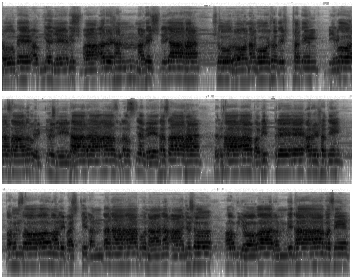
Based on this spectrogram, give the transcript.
रूपे अव्यये विश्वा अर्षन्नभिश्रियाः शूरो न गोषु तिष्ठति दिवो न सानुपिप्युषीधारा सुतस्य वेधसाः वृथा पवित्रे अर्षति। त्वम् सोमविपश्चितन्तना पुनान आयुषो। अव्यो वारम् विधावसि।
